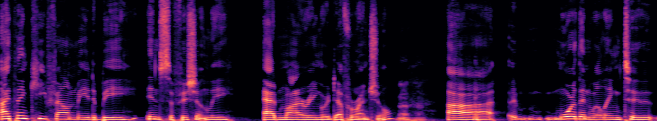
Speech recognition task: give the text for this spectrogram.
I think he found me to be insufficiently admiring or deferential. Uh-huh. Uh, more than willing to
